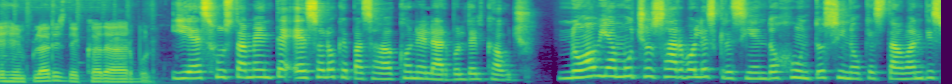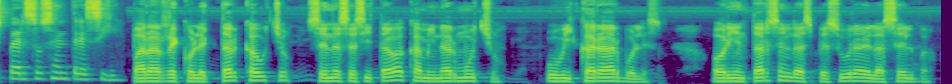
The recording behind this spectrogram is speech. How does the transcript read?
ejemplares de cada árbol. Y es justamente eso lo que pasaba con el árbol del caucho. No había muchos árboles creciendo juntos, sino que estaban dispersos entre sí. Para recolectar caucho se necesitaba caminar mucho, ubicar árboles, orientarse en la espesura de la selva,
